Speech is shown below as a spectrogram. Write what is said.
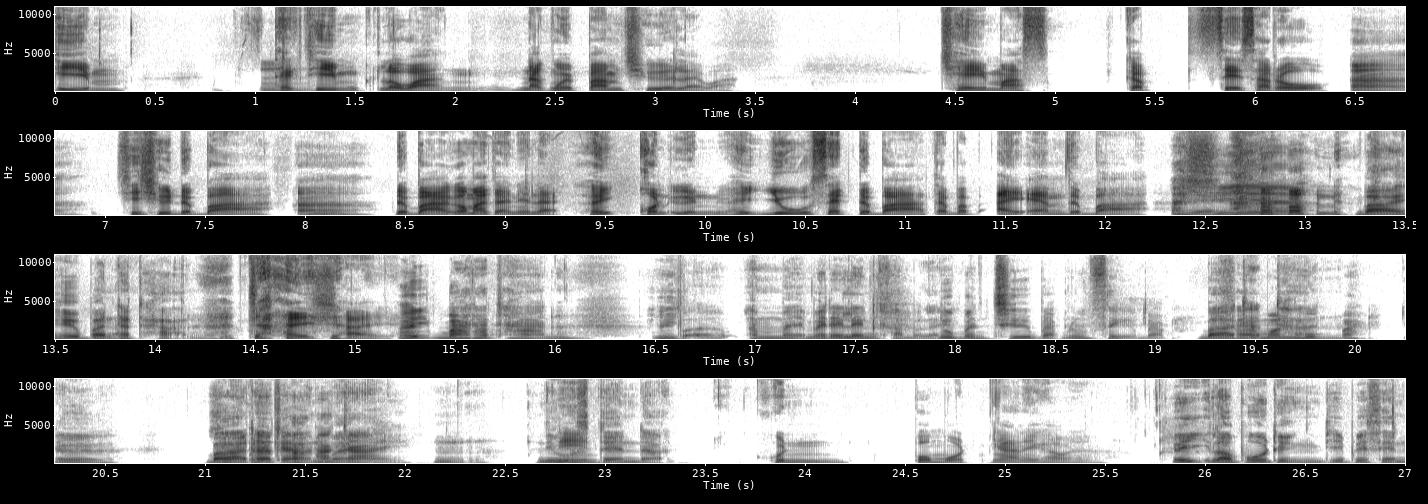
ทีม แท็กทีมระหว่างนักมวยปั้มชื่ออะไรวะ เชมัสกับเซซาโรอ่า ที่ชื่อเดอะบาร์อ่าเดอะบาร์ก็มาจากนี่แหละเฮ้ยคนอื่นเฮ้ยยูเซตเดอะบาร์แต่แบบ I am the bar ไอ้เชี่ยบาร์คือบรรทัดฐานนะใช่ใช่เฮ้ยบาทัดฐานอะไม่ไม่ได้เล่นคำอะไรรูปเหมือนชื่อแบบหนังสือแบบบาร์ทัดมอนฐาบุ๊นกป่ะเออบาร์ทัดฐานภาคใหม่กายอืม New Standard คุณโปรโมทงานให้เขาใช่ไหมเอ้ยเราพูดถึงที่ไปเซ็น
